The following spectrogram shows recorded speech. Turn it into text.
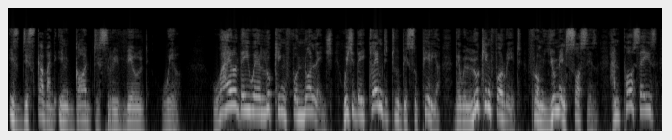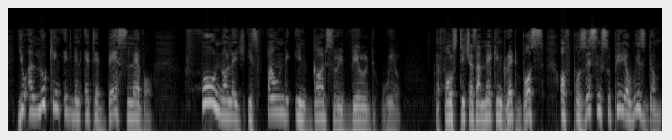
is discovered in God's revealed will. While they were looking for knowledge, which they claimed to be superior, they were looking for it from human sources. And Paul says, you are looking even at a base level. Full knowledge is found in God's revealed will. The false teachers are making great boasts of possessing superior wisdom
